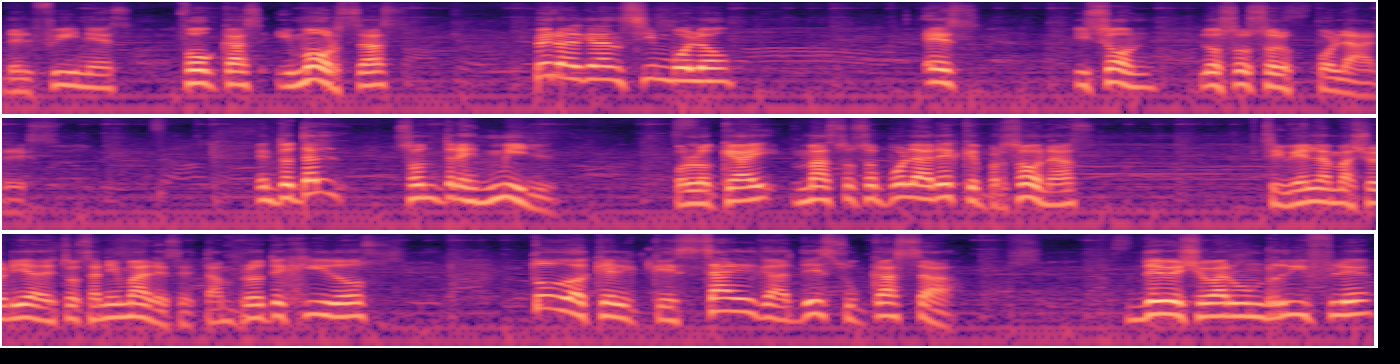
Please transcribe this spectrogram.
delfines, focas y morsas, pero el gran símbolo es y son los osos polares. En total son 3.000, por lo que hay más osos polares que personas, si bien la mayoría de estos animales están protegidos, todo aquel que salga de su casa debe llevar un rifle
